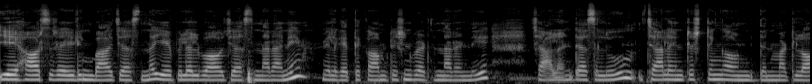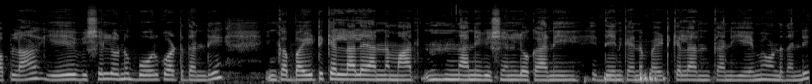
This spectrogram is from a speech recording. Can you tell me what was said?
ఏ హార్స్ రైడింగ్ బాగా చేస్తుందా ఏ పిల్లలు బాగా చేస్తున్నారని వీళ్ళకైతే కాంపిటీషన్ పెడుతున్నారండి. చాలా అంటే అసలు చాలా ఇంట్రెస్టింగ్గా ఉండిద్ది అనమాట లోపల. ఏ విషయంలోనూ బోర్ కొట్టదండి. ఇంకా బయటికి వెళ్ళాలి అన్న మా అనే విషయంలో కానీ దేనికైనా బయటికి వెళ్ళాలని కానీ ఏమీ ఉండదండి.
